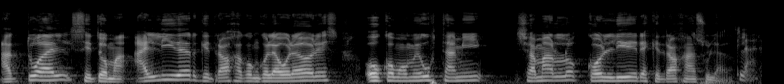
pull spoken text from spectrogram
actual se toma al líder que trabaja con colaboradores o como me gusta a mí llamarlo, con líderes que trabajan a su lado. Claro,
